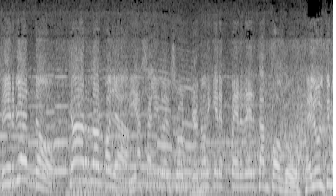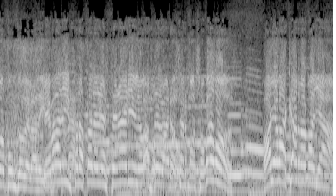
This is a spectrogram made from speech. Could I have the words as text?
Sirviendo, Carlos Moya. Y ha salido el sol, que no quiere perder tampoco. El último punto de la liga. Que va a disfrazar el escenario y lo Vamos, va a hacer más hermoso. ¡Vamos! Allá va Carlos Moya.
